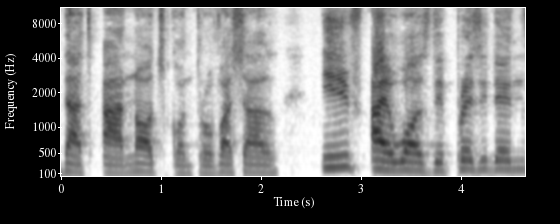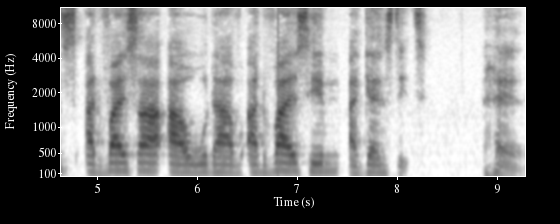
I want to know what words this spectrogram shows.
that are not controversial. If I was the president's advisor, I would have advised him against it.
